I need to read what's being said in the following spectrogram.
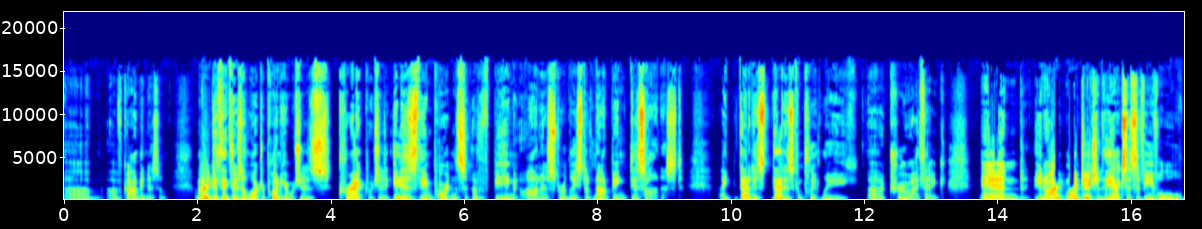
um, of communism. I mean, I do think there's a larger point here, which is correct, which is is the importance of being honest, or at least of not being dishonest. I, that is that is completely uh, true, I think. And you know, I, my objection to the axis of evil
